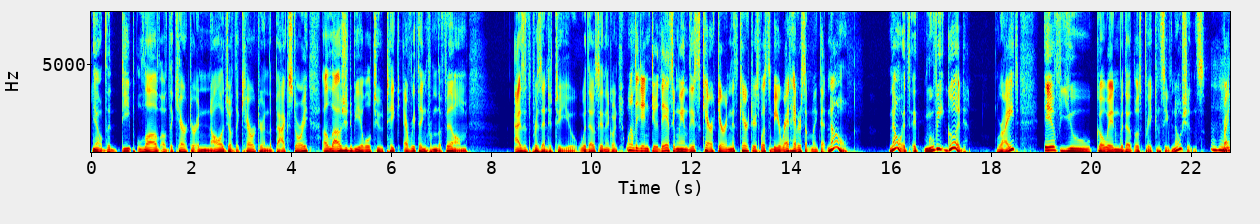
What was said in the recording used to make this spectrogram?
you know the deep love of the character and knowledge of the character and the backstory allows you to be able to take everything from the film as it's presented to you without sitting there going, well, they didn't do this, and when this character and this character is supposed to be a redhead or something like that. No, no, it's it movie good, right? If you go in without those preconceived notions, mm-hmm. right?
